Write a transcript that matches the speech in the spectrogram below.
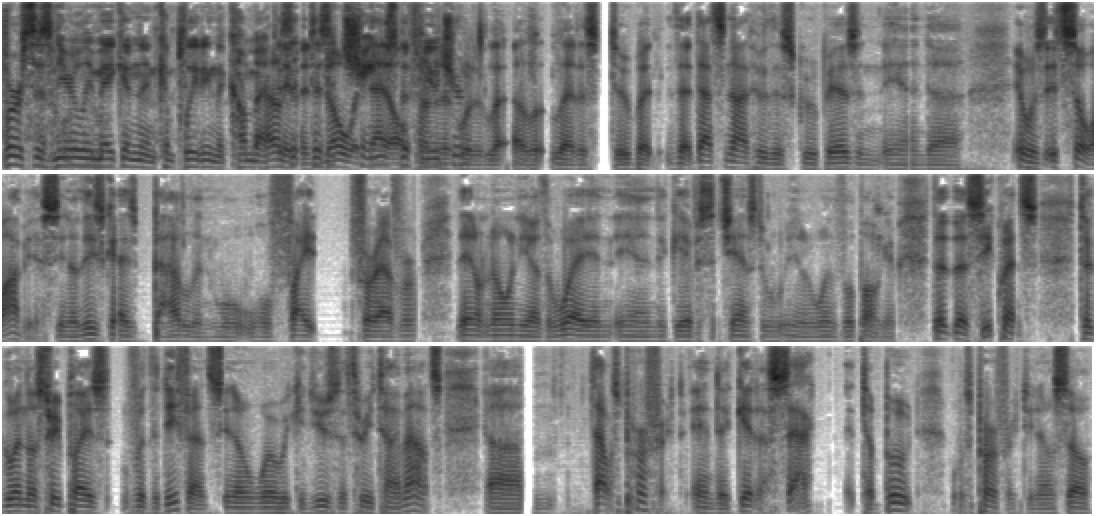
versus nearly know. making and completing the comeback, does it, does it change the future? Would have led, uh, led us to, but th- that's not who this group is, and and uh, it was it's so obvious. You know, these guys battle and will, will fight forever. They don't know any other way, and, and it gave us a chance to you know win the football game. The the sequence to go in those three plays with the defense, you know, where we could use the three timeouts, um, that was perfect, and to get a sack to boot was perfect. You know, so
